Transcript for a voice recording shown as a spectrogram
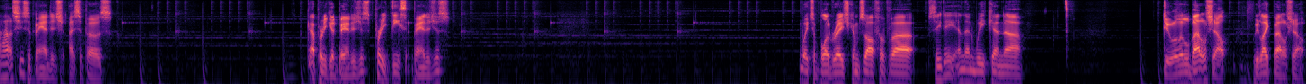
Uh, she's a bandage, I suppose. Got pretty good bandages. Pretty decent bandages. Wait till Blood Rage comes off of uh, CD, and then we can uh, do a little Battle Shout. We like Battle Shout.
